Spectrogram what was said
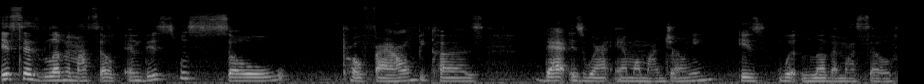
it says loving myself. And this was so profound because that is where I am on my journey is with loving myself.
